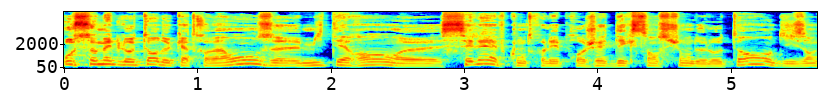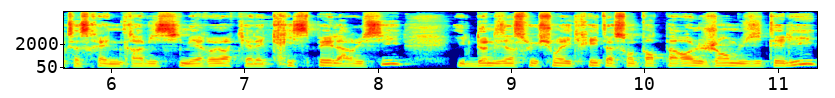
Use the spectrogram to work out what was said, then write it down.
Au sommet de l'OTAN de 91, euh, Mitterrand euh, s'élève contre les projets d'extension de l'OTAN, disant que ça serait une gravissime erreur qui allait crisper la Russie. Il donne des instructions écrites à son porte-parole Jean Musitelli,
